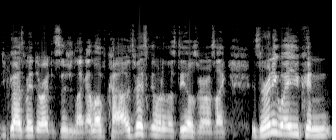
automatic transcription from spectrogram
you guys made the right decision. Like I love Kyle. It's basically one of those deals where I was like, "Is there any way you can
